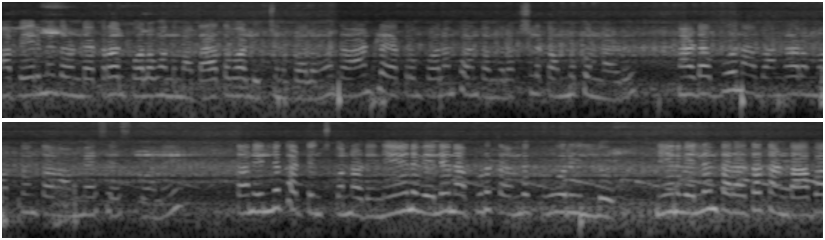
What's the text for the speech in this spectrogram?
నా పేరు మీద రెండు ఎకరాల పొలం ఉంది. మా తాత వాళ్ళు ఇచ్చిన పొలం దాంట్లో ఎకరం పొలం పంతొమ్మిది లక్షలకు అమ్ముకున్నాడు. నా డబ్బు నా బంగారం మొత్తం తను అమ్మేసేసుకొని తను ఇల్లు కట్టించుకున్నాడు. నేను వెళ్ళినప్పుడు తనది పూరి ఇల్లు. నేను వెళ్ళిన తర్వాత తను డాబా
